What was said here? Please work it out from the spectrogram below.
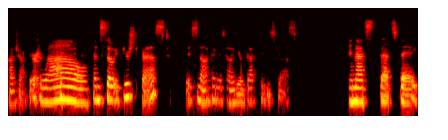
contractor. Wow. and so if you're stressed, it's not going to tell your gut to be stressed. And that's that's big.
